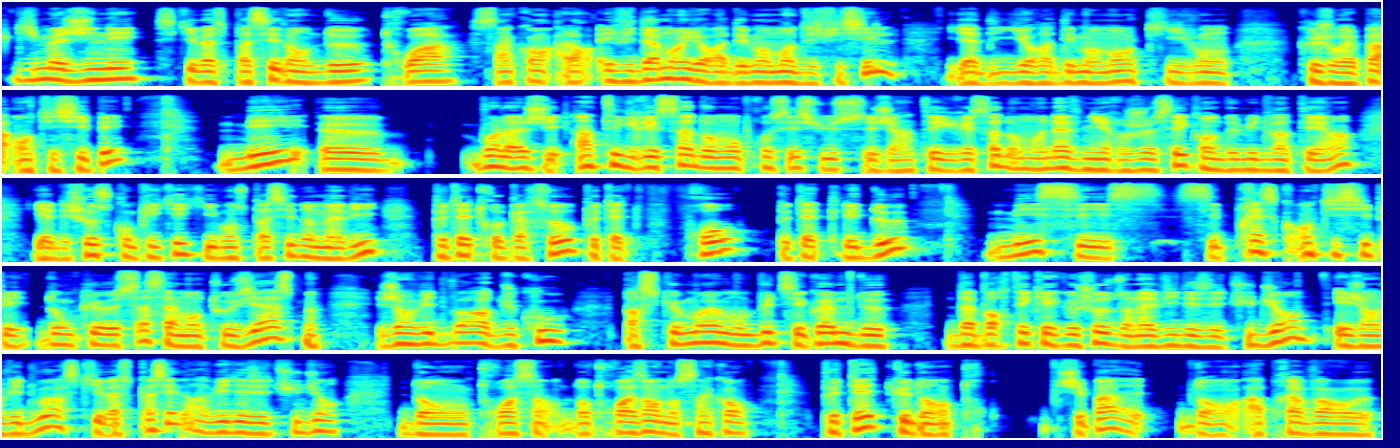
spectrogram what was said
d'imaginer ce qui va se passer dans 2, 3, 5 ans. Alors évidemment, il y aura des moments difficiles, il y, aura des moments qui vont que j'aurais pas anticipé, mais euh, voilà, j'ai intégré ça dans mon processus, j'ai intégré ça dans mon avenir. Je sais qu'en 2021, il y a des choses compliquées qui vont se passer dans ma vie, peut-être perso, peut-être pro, peut-être les deux, mais c'est c'est presque anticipé. Donc euh, ça, ça m'enthousiasme. J'ai envie de voir du coup, parce que moi, mon but c'est quand même de d'apporter quelque chose dans la vie des étudiants, et j'ai envie de voir ce qui va se passer dans la vie des étudiants dans 300, dans 3 ans, dans 5 ans. Peut-être que dans, je sais pas, dans après avoir euh,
